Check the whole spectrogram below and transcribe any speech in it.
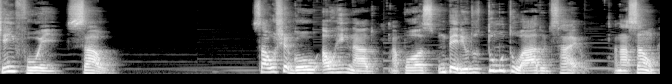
Quem foi Saul? Saul chegou ao reinado após um período tumultuado de Israel. A nação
